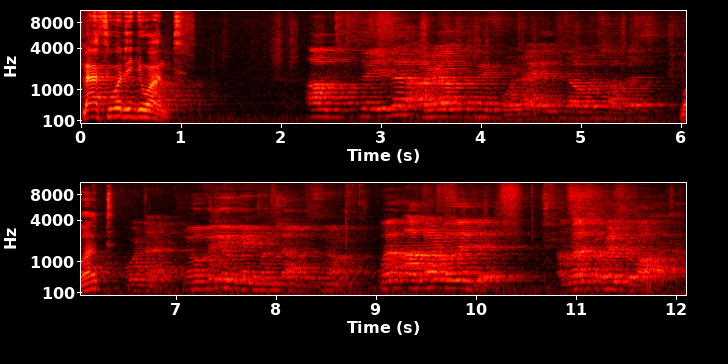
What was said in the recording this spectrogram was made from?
Matthew, what did you want? Um, so either are we allowed to play Fortnite in Star Shabbos? What? Fortnite. No video games on Shabbos, no. Well, I'm not religious. I'm not so Shabbat.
